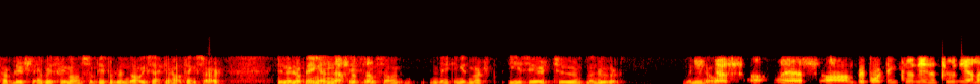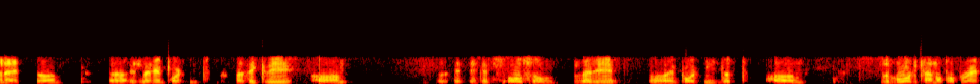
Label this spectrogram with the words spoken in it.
published every three months, so people would know exactly how things are developing, and that is also making it much easier to maneuver when you know. Yes. Uh, yes, um, Reporting to the MNA um, uh, is very important. I think the it is also very uh, important that the board cannot operate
